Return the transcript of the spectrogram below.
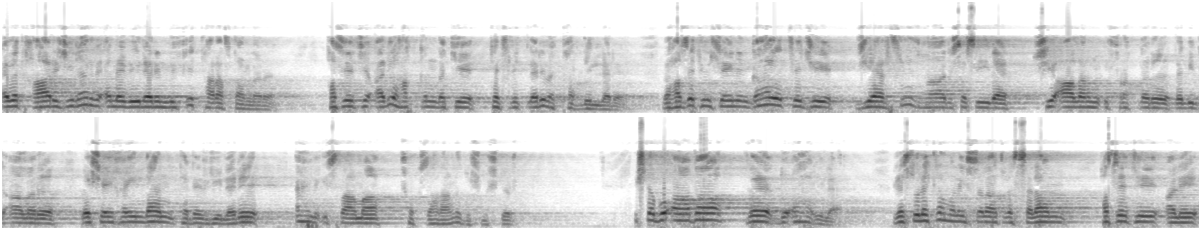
Evet hariciler ve Emevilerin müfrit taraftarları, Hazreti Ali hakkındaki tefritleri ve tadlilleri, ve Hz. Hüseyin'in gayet feci ciğersiz hadisesiyle Şiaların ifratları ve bid'aları ve şeyheyinden tebercileri ehli İslam'a çok zararlı düşmüştür. İşte bu aba ve dua ile Resul-i Ekrem aleyhissalatü vesselam Hz. Ali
